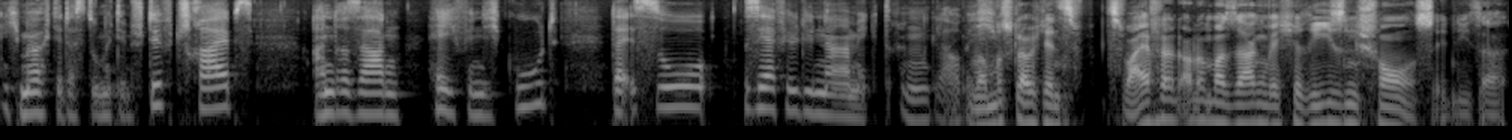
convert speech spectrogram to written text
Ich möchte, dass du mit dem Stift schreibst. Andere sagen, hey, finde ich gut. Da ist so sehr viel Dynamik drin, glaube ich. Man muss, glaube ich, den Zweiflern auch nochmal sagen, welche Riesenchance in dieser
